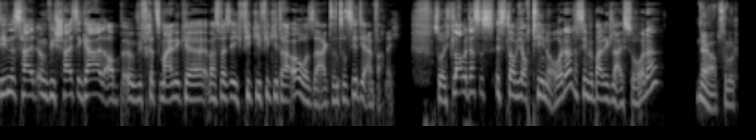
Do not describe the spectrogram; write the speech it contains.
Denen ist halt irgendwie scheißegal, ob irgendwie Fritz Meinecke, was weiß ich, Fiki Fiki drei Euro sagt. Das interessiert die einfach nicht. So, ich glaube, das ist, ist glaube ich, auch Tenor, oder? Das sehen wir beide gleich so, oder? Ja, absolut.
